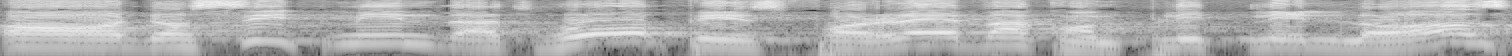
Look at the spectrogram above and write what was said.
Or does it mean that hope is forever completely lost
